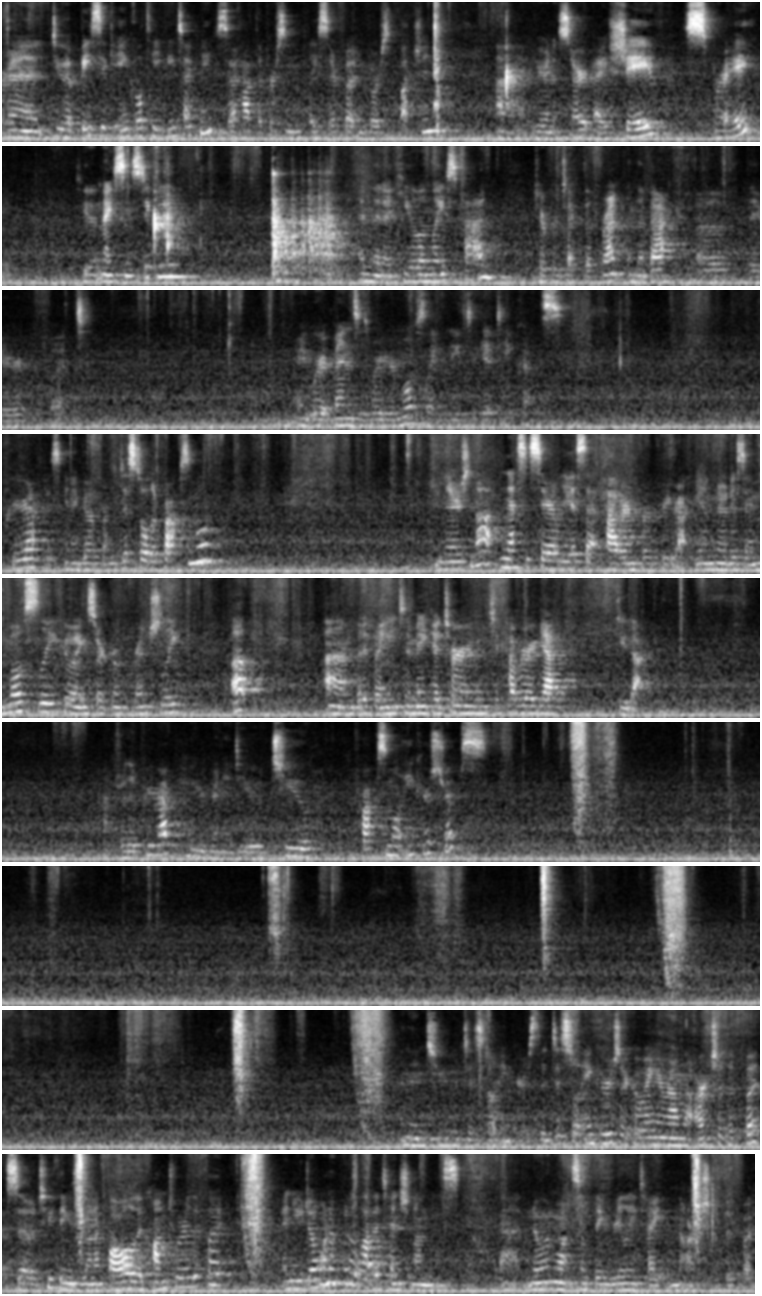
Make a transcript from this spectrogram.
we're gonna do a basic ankle taping technique. So have the person place their foot in dorsiflexion. Uh, you're gonna start by shave, spray, get it nice and sticky, and then a heel and lace pad to protect the front and the back of their foot. Right where it bends is where you're most likely to get tape cuts. Pre-wrap is gonna go from distal to proximal. There's not necessarily a set pattern for pre-wrap. You'll notice I'm mostly going circumferentially up, um, but if I need to make a turn to cover a gap, do that. After the pre-wrap, you're gonna do two proximal anchor strips. and then two The distal anchors are going around the arch of the foot, so two things. You want to follow the contour of the foot, and you don't want to put a lot of tension on these. Uh, no one wants something really tight in the arch of their foot.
